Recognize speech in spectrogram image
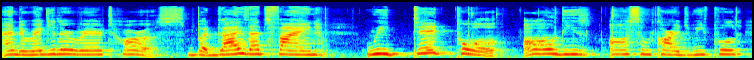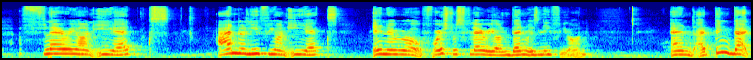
and a regular rare Tauros. But guys, that's fine. We did pull all these awesome cards. We pulled Flareon EX and a Leafeon EX in a row. First was Flareon, then was Leafeon. And I think that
